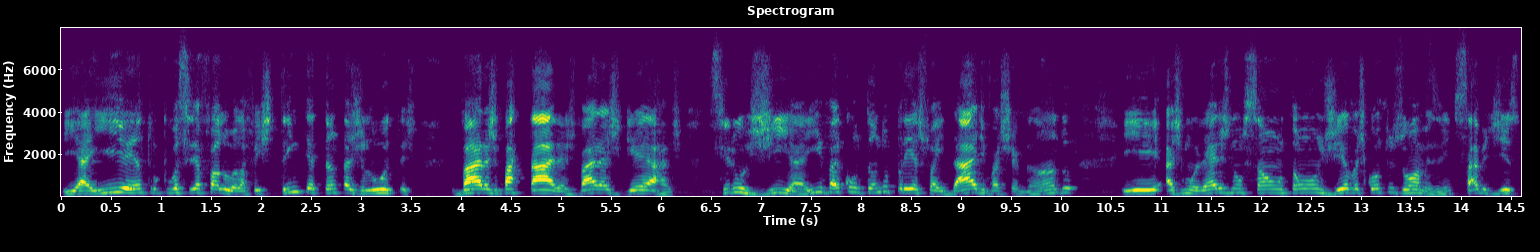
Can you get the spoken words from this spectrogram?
E aí entra o que você já falou: ela fez trinta e tantas lutas, várias batalhas, várias guerras, cirurgia, aí vai contando o preço, a idade vai chegando e as mulheres não são tão longevas quanto os homens, a gente sabe disso,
